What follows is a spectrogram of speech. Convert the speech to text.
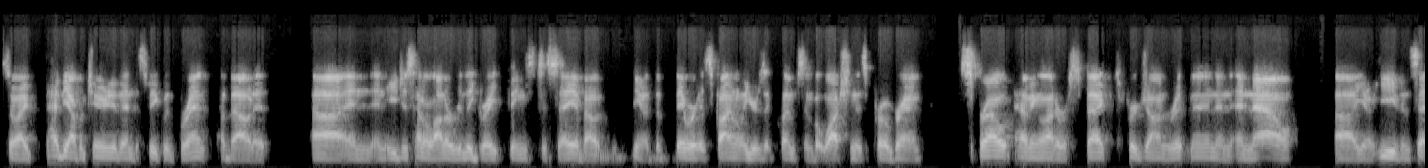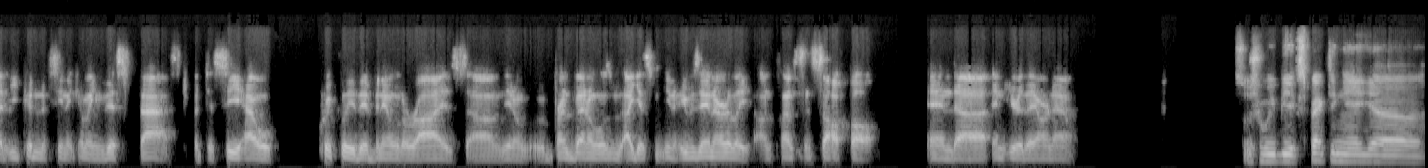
so I had the opportunity then to speak with Brent about it uh, and and he just had a lot of really great things to say about you know the, they were his final years at Clemson, but watching this program sprout, having a lot of respect for John Rittman, and and now uh, you know he even said he couldn't have seen it coming this fast, but to see how quickly they've been able to rise, um, you know Brent Venables, I guess you know he was in early on Clemson softball, and uh, and here they are now. So should we be expecting a uh,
